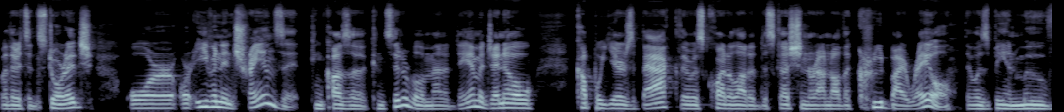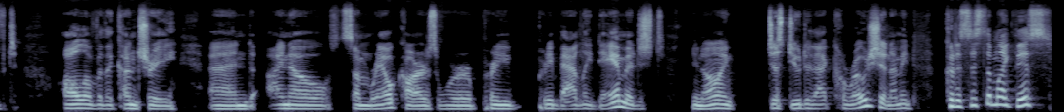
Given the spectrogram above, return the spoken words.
whether it's in storage or or even in transit can cause a considerable amount of damage. I know a couple years back there was quite a lot of discussion around all the crude by rail that was being moved all over the country and I know some rail cars were pretty pretty badly damaged, you know, and just due to that corrosion. I mean, could a system like this,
